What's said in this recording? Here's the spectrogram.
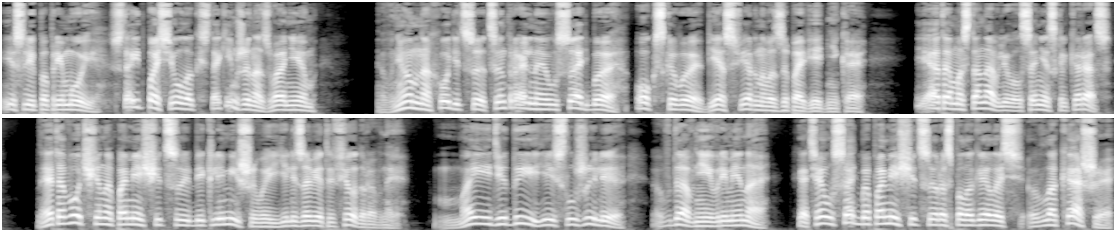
если по прямой, стоит поселок с таким же названием. В нем находится центральная усадьба Окского биосферного заповедника. Я там останавливался несколько раз. Это вотчина помещицы Беклемишевой Елизаветы Федоровны. Мои деды ей служили в давние времена, хотя усадьба помещицы располагалась в Лакаше,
